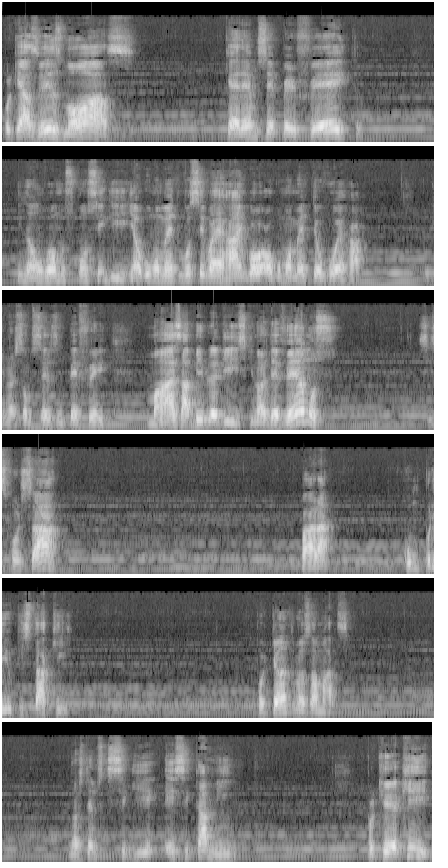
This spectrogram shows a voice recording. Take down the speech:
Porque às vezes nós queremos ser perfeito e não vamos conseguir. Em algum momento você vai errar, em algum momento eu vou errar. Porque nós somos seres imperfeitos. Mas a Bíblia diz que nós devemos se esforçar para cumprir o que está aqui. Portanto, meus amados, nós temos que seguir esse caminho. Porque aqui,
